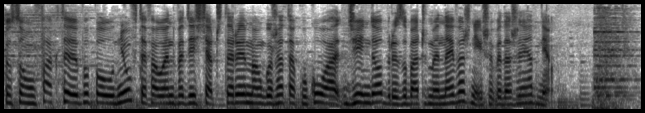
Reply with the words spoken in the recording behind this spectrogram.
To są fakty po południu w TVN24. Małgorzata Kukuła. Dzień dobry. Zobaczmy najważniejsze wydarzenia dnia.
